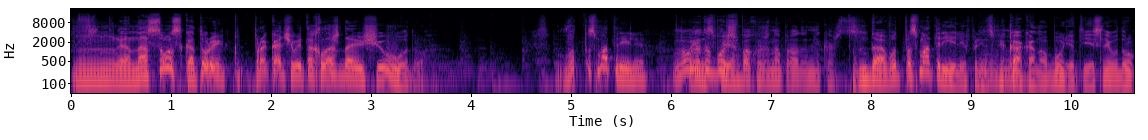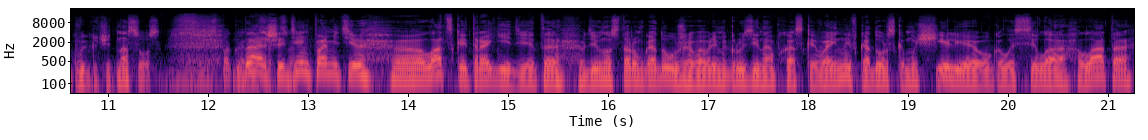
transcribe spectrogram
насос, который прокачивает охлаждающую воду. Вот посмотрели. Ну, вот это принципе. больше похоже на правду, мне кажется. Да, вот посмотрели, в принципе, как оно будет, если вдруг выключить насос. Спокойно, Дальше сердце. день памяти э, Ладской трагедии. Это в 92 году уже во время грузино-абхазской войны в Кадорском ущелье около села Лата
